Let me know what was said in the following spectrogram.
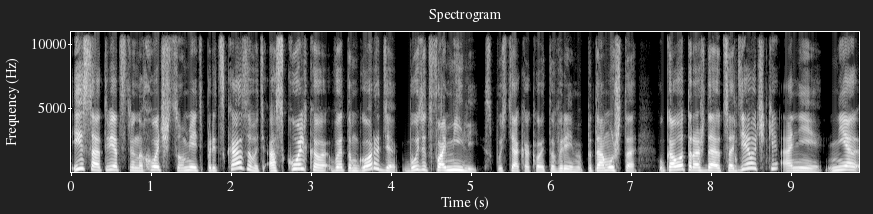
И, соответственно, хочется уметь предсказывать, а сколько в этом городе будет фамилий спустя какое-то время. Потому что у кого-то рождаются девочки, они не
